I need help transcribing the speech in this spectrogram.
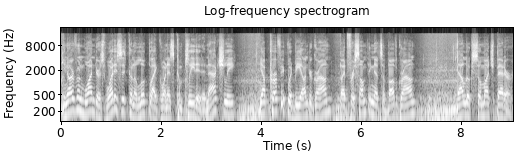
you know, everyone wonders what is it going to look like when it's completed? And actually, yeah, perfect would be underground, but for something that's above ground, that looks so much better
